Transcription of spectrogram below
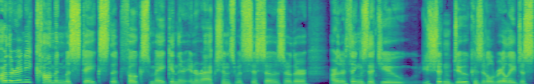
Are there any common mistakes that folks make in their interactions with CISOs? Are there are there things that you you shouldn't do because it'll really just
